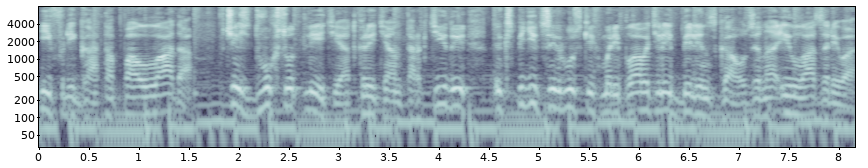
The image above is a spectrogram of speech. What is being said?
и фрегата Паллада в честь 200-летия открытия Антарктиды, экспедиции русских мореплавателей Беллинсгаузена и Лазарева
